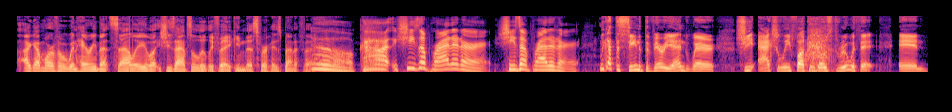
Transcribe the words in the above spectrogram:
I got more of a when Harry met Sally. Like she's absolutely faking this for his benefit. oh god she's a predator she's a predator We got the scene at the very end where she actually fucking goes through with it. And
